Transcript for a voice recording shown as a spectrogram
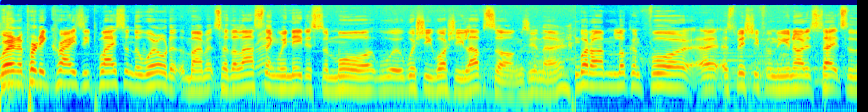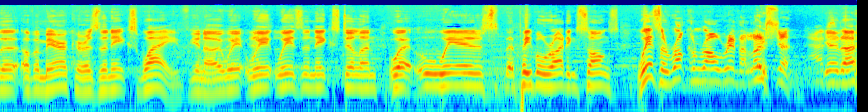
we're in a pretty crazy place in the world at the moment, so the last thing we need is some more wishy-washy love songs, you know. What I'm looking for, uh, especially from the United States of, the, of America, is the next wave. You know, where, where, where's the next Dylan? Where, where's people writing songs? Where's the rock and roll revolution? You know,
